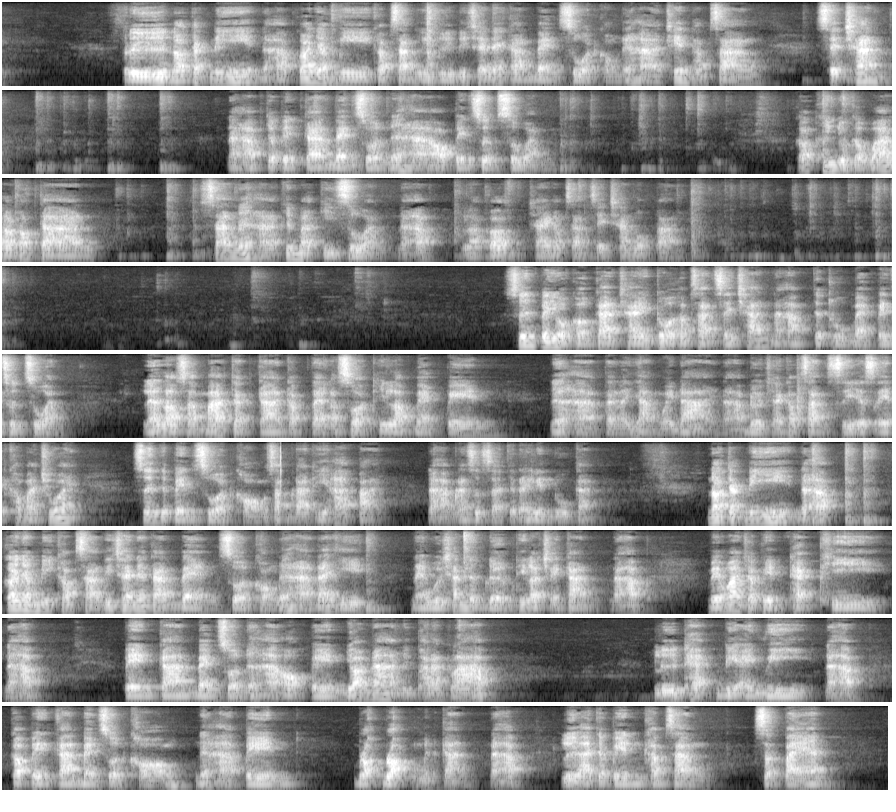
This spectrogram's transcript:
หรือนอกจากนี้นะครับก็ยังมีคำสั่งอื่น ๆ ที่ใช้ในการแบ่งส่วนของเนื้อหา เช่นคำสั่ง session นะครับจะเป็นการแบ่งส่วนเนื้อหาออกเป็นส่วนๆก็ขึ้นอยู่กับว่าเราต้องการ สร้างเนื้อหาขึ้นมากี่ส่วนนะครับ เราก็ใช้คำสั่ง session ลงไป ซึ่งประโยชน์ของการใช้ตัวคำสั่ง session นะครับ จะถูกแบ่งเป็นส่วนๆ และเราสามารถจัดการกับแต่ละส่วนที่เราแบ่งเป็นเนื้อหาแต่ละอย่างไว้ได้นะครับ โดยใช้คำสั่ง css เข้ามาช่วย ซึ่งจะเป็นส่วนของสัปดาห์ที่ 5 ไป นะครับนักศึกษาจะได้เรียนรู้กัน นอกจากนี้นะครับ ก็ยังมีคำสั่งที่ใช้ในการแบ่งส่วนของเนื้อหาได้อีก ในเวอร์ชันเดิมๆที่เราใช้กันนะครับ ไม่ว่าจะเป็นแท็ก p นะครับ เป็นการแบ่งส่วนเนื้อหาออกเป็นย่อหน้าหรือพารากราฟ หรือแท็ก div นะครับ ก็เป็นการแบ่งส่วนของเนื้อหาเป็นบล็อกบล็อกเหมือนกันนะครับ หรืออาจจะเป็นคำสั่ง span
